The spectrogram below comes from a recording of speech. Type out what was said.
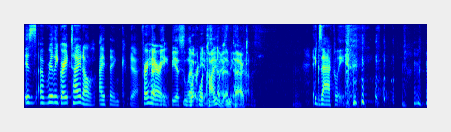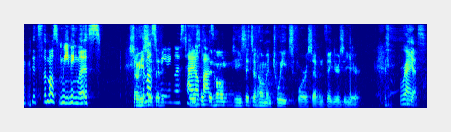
is a really great title, I think. Yeah, for Harry, Be a celebrity. what and kind of impact? exactly. it's the most meaningless, So he the most sits at meaningless so he title sits at home. He sits at home and tweets for seven figures a year. Right. Yes.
